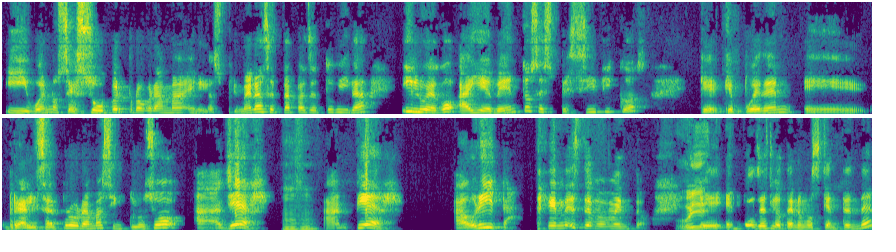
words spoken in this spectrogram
y bueno, se super programa en las primeras etapas de tu vida y luego hay eventos específicos que, que pueden eh, realizar programas incluso ayer, Ujú. antier, ahorita, en este momento. Oye, Eh, entonces lo tenemos que entender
